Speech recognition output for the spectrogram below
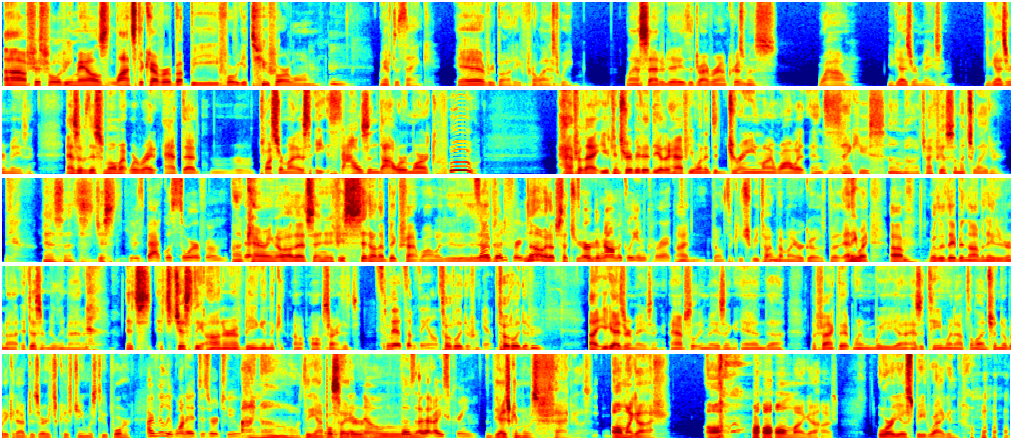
Uh, fistful of emails, lots to cover, but before we get too far along, we have to thank everybody for last week. Last Saturday, the drive around Christmas. Wow. You guys are amazing. You guys are amazing. As of this moment, we're right at that plus or minus $8,000 mark. Whoo! Half of that you contributed, the other half you wanted to drain my wallet. And thank you so much. I feel so much lighter. Yes, that's just His back was sore from. that- carrying. Oh, that's and if you sit on a big fat wallet, it, It's not good for you. No, it upsets It's your ergonomically incorrect. I don't think you should be talking about my ergos, but anyway, um, whether they've been nominated or not, it doesn't really matter. It's it's just the honor of being in the. Oh, oh sorry, that's so to- that's something else. totally different. Yeah. Totally different. Uh, you guys are amazing, absolutely amazing, and uh, the fact that when we, uh, as a team, went out to lunch and nobody could have desserts because Gene was too poor. I really wanted dessert too. I know the apple And cider. no, those uh, that ice cream. The ice cream was fabulous. Oh my gosh. Oh, oh my gosh. Oreo Speedwagon.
